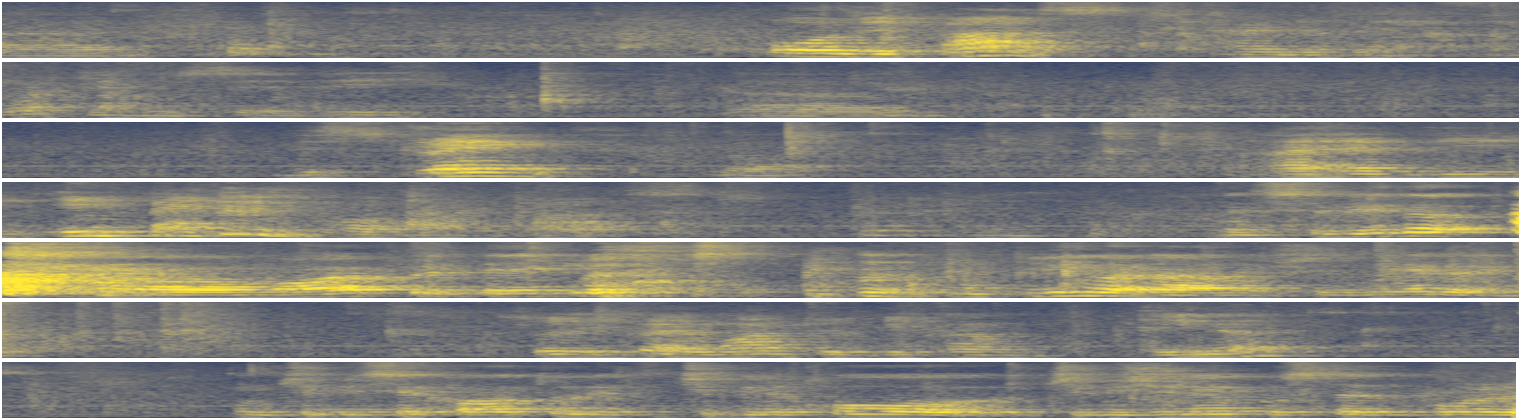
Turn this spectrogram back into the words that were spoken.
uh, all the past kind of, a, what can you say? The, um, the strength. No, I have the impact of my past. In seveda, uh, moja preteklost vpliva na me še zmeraj. So if I want to become thinner, In če bi se hotel, če bi lahko, če bi želel postati bolj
